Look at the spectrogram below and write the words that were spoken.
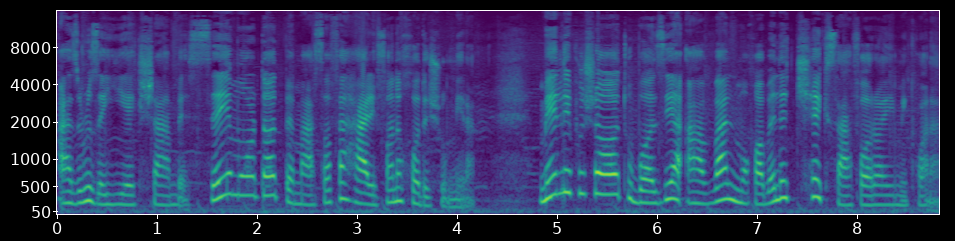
از روز یک شنبه سه مرداد به مساف حریفان خودشون میرن. ملی پوشا تو بازی اول مقابل چک سفارایی می‌کنن.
